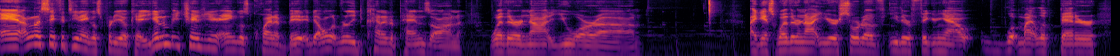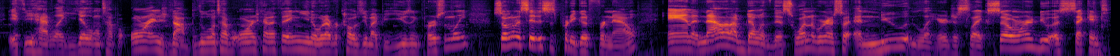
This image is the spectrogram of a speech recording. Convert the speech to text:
And I'm going to say 15 angles pretty okay. You're going to be changing your angles quite a bit. It all really kind of depends on whether or not you are, uh, I guess, whether or not you're sort of either figuring out what might look better if you had like yellow on top of orange, not blue on top of orange kind of thing, you know, whatever colors you might be using personally. So I'm going to say this is pretty good for now. And now that I'm done with this one, we're going to start a new layer just like so. We're going to do a second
